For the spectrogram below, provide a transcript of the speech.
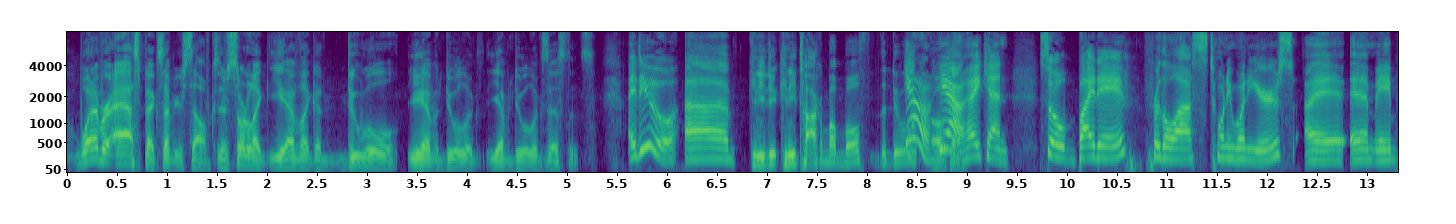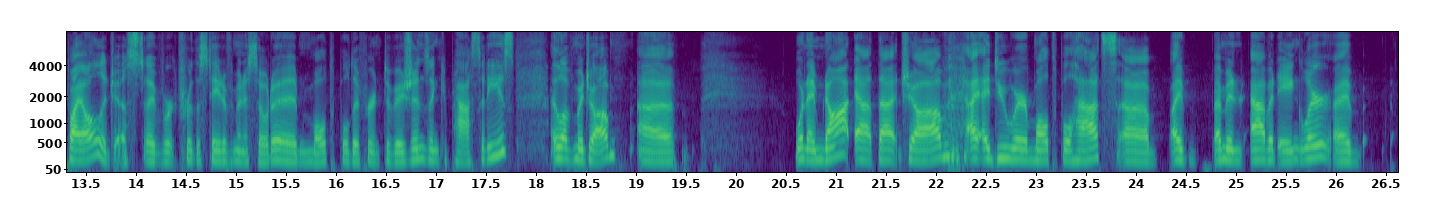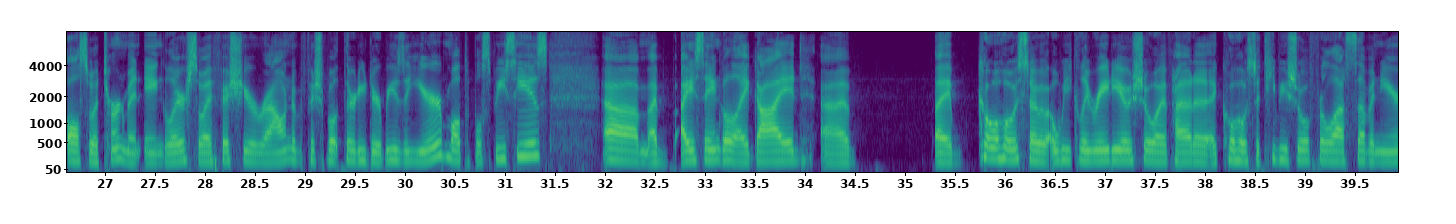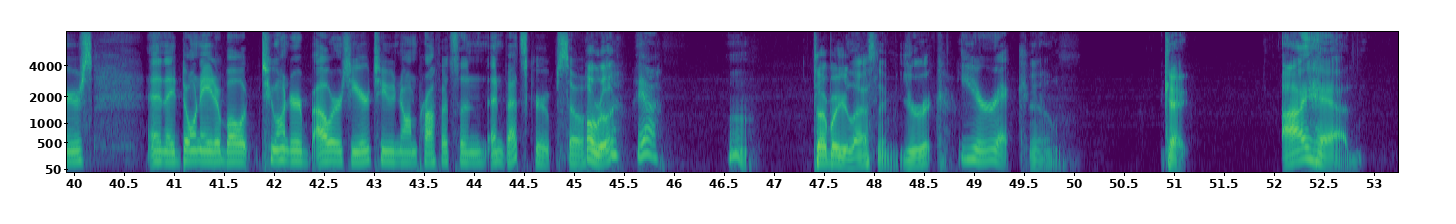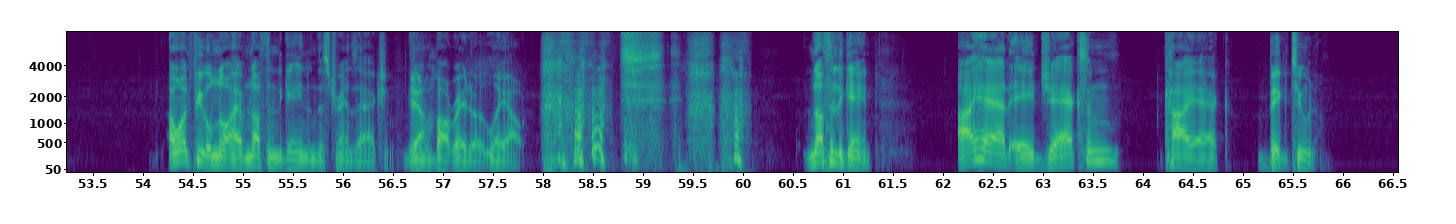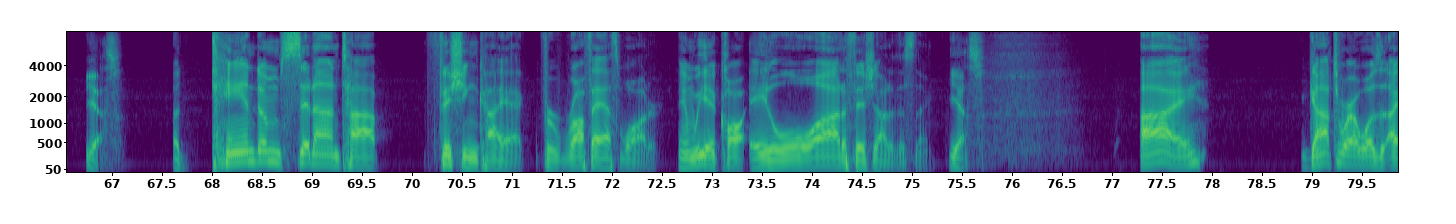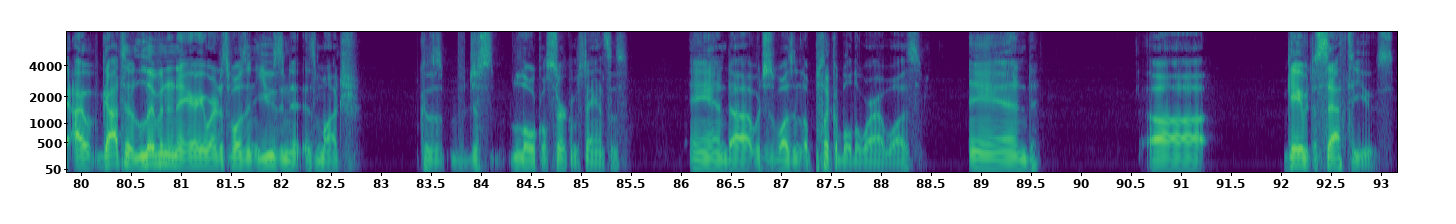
whatever aspects of yourself, because there's sort of like you have like a dual, you have a dual, you have a dual existence. I do. Uh, Can you do? Can you talk about both the dual? yeah, Oh, okay. yeah, I can. So by day, for the last 21 years, I am a biologist. I've worked for the state of Minnesota in multiple different divisions and capacities. I love my job. Uh, when I'm not at that job, I, I do wear multiple hats. Uh, I, I'm an avid angler. I'm also a tournament angler, so I fish year round. I fish about 30 derbies a year, multiple species. Um, I ice angle, I guide. Uh, I co-host a, a weekly radio show. I've had a I co-host a TV show for the last seven years, and I donate about 200 hours a year to nonprofits and, and vets groups. So Oh, really? yeah, Talk about your last name, Uhrich. Uhrich. Yeah. Okay. I had. I want people to know I have nothing to gain in this transaction. that I'm about ready to lay out. nothing to gain. I had a Jackson kayak big tuna, Yes. A tandem sit on top fishing kayak for rough ass water. And we had caught a lot of fish out of this thing. Yes. I got to where I was. I, I got to living in an area where I just wasn't using it as much because of just local circumstances, and uh, which just wasn't applicable to where I was, and uh, gave it to Seth to use,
